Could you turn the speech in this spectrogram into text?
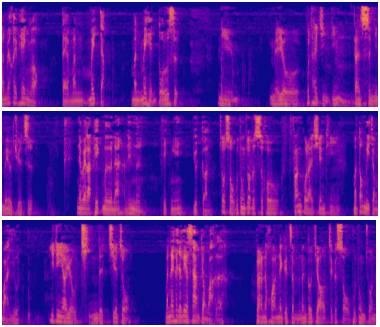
มันไม่ค่อยเพ่งหรอก แต่มันไม่จับ มันไม่เห็นตัวรู้สึก 你没有不太紧盯，但是你没有觉知。เนี่ยเวลาพลิกมือนะ อันที่หนึ่งพลิกนี้หยุดก่อน 做手部动作的时候，翻过来先停。 มันต้องมีจังหวะหยุด 一定要有停的节奏。 มันนั่นเขาจะเรียกสร้างจังหวะเหรอ 不然的话，那个怎么能够叫这个手部动作呢？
